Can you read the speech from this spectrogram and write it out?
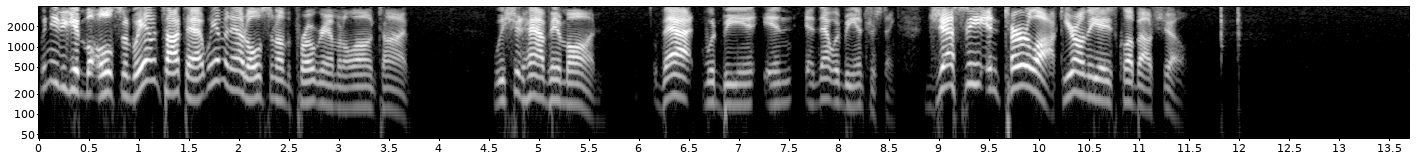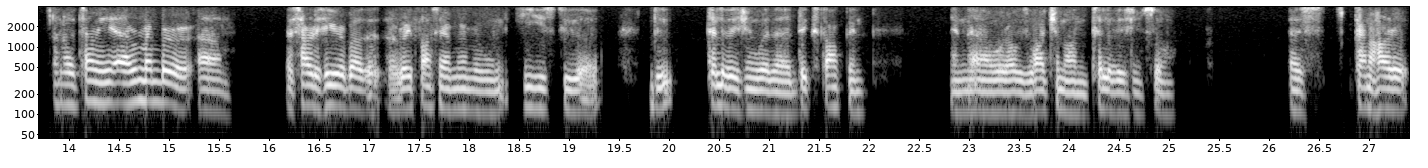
we need to get Olson. We haven't talked to that. We haven't had Olson on the program in a long time. We should have him on. That would be in, and that would be interesting. Jesse and Turlock, you're on the A's Clubhouse show. Uh, Tony, I remember um, it's hard to hear about uh, Ray Fosse. I remember when he used to uh, do television with uh, Dick Stockton, and uh, we're always watching him on television. So it's kind of hard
